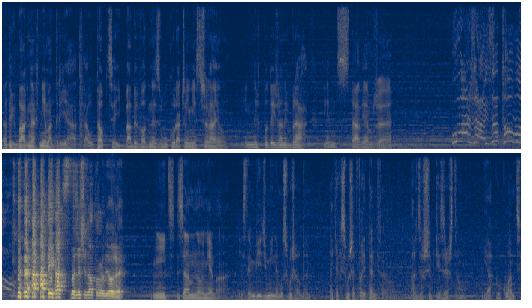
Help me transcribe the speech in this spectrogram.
Na tych bagnach nie ma driad, a utopce i baby wodne z łuku raczej nie strzelają. Innych podejrzanych brak, więc stawiam, że... Uważaj, za tobą! Jasne, że się na to nabiorę. Nic za mną nie ma. Jestem Wiedźminem, usłyszałbym. Tak jak słyszę twoje tętno. Bardzo szybkie zresztą. Jak u kłamcy.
